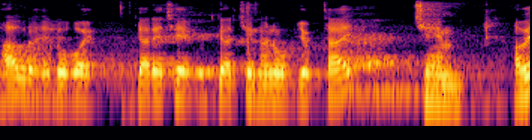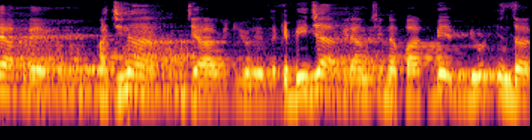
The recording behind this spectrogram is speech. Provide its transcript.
ભાવ રહેલો હોય, ત્યારે છે ઉદ્ગાર ચિહ્નનો ઉપયોગ થાય જેમ હવે આપણે આજના જે આ વિડીયોની એટલે કે બીજા વિરામ ચિહ્ન ભાગ બે અંદર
